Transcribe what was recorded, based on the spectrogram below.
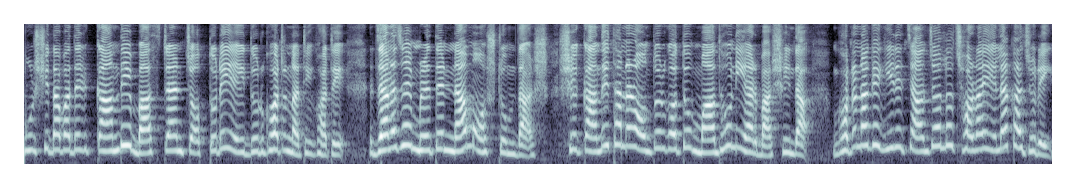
মুর্শিদাবাদের কান্দি বাসস্ট্যান্ড চত্বরে এই দুর্ঘটনাটি ঘটে। জানা যায় মৃতের নাম অষ্টম দাস। সে কান্দি থানার অন্তর্গত মাধনিয়ার বাসিন্দা। ঘটনাকে ঘিরে চাঞ্চল্য ছড়ায় এলাকা জুড়েই।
